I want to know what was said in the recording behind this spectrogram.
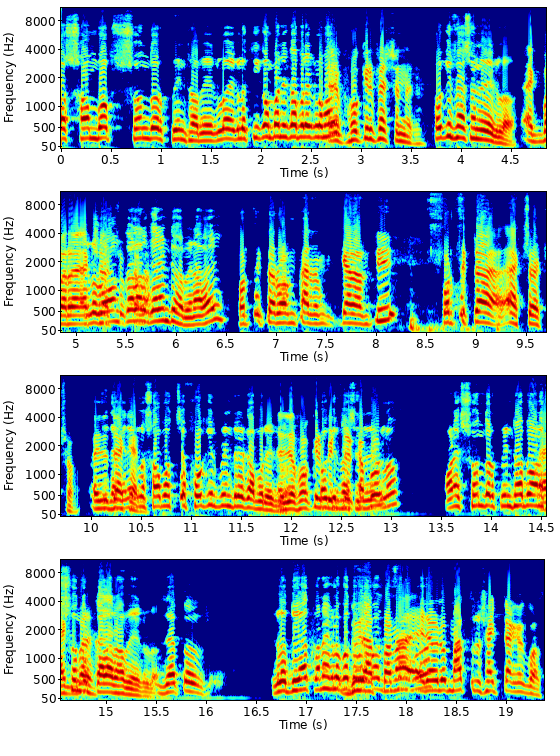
অসম্ভব সুন্দর প্রিন্ট হবে এগুলো। এগুলো কি কোম্পানির কাপড় এগুলো ভাই? ফকির ফ্যাশনের। ফকির ফ্যাশনের এগুলো? একবার রং কালার গ্যারান্টি হবে না ভাই? প্রত্যেকটা রং গ্যারান্টি প্রত্যেকটা একশো একশো। এই যে দেখেন এগুলো সব হচ্ছে ফকির প্রিন্টের কাপড় এগুলো। এই যে ফকির প্রিন্টের কাপড়। অনেক সুন্দর প্রিন্ট হবে অনেক সুন্দর কালার হবে এগুলো। যত এগুলো দুই হাত পানা এগুলো কত দুই হাত পানা এটা হলো মাত্র ষাট টাকা গছ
